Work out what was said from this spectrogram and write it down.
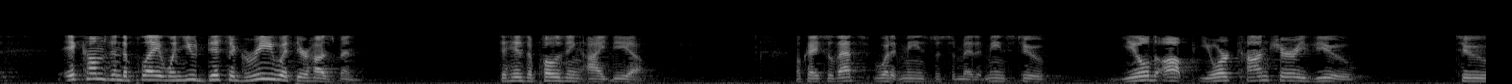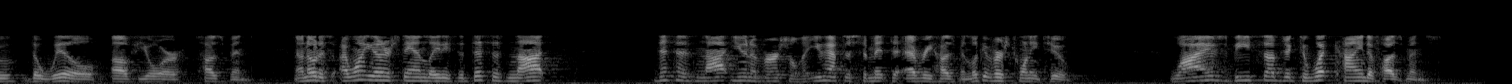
it comes into play when you disagree with your husband to his opposing idea. Okay, so that's what it means to submit. It means to yield up your contrary view to the will of your husband. Now, notice, I want you to understand, ladies, that this is not this is not universal, that you have to submit to every husband. Look at verse 22. Wives, be subject to what kind of husbands?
